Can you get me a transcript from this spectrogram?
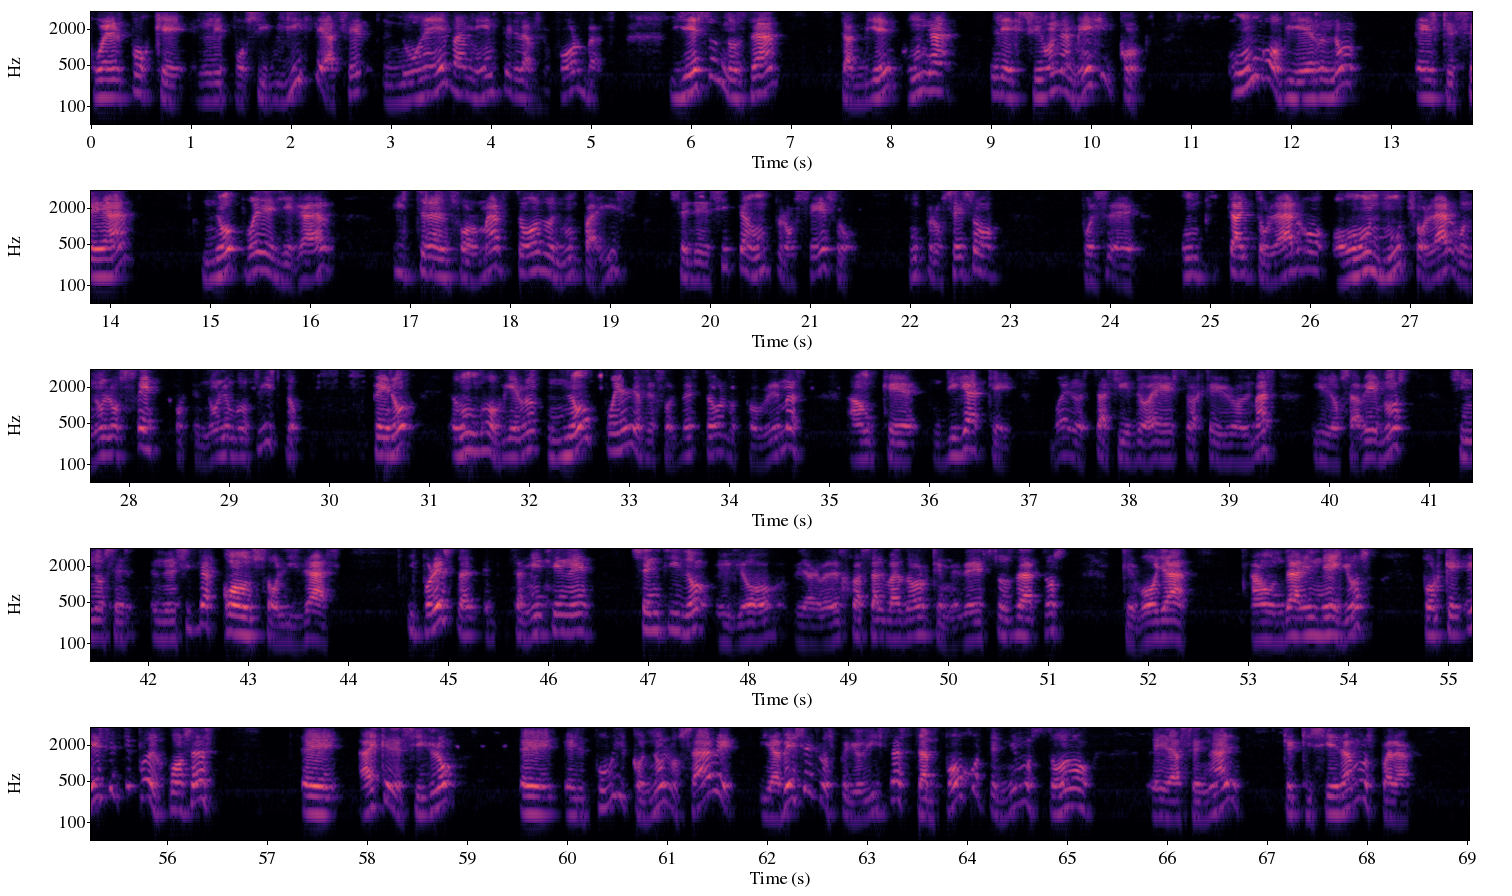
Cuerpo que le posibilite hacer nuevamente las reformas. Y eso nos da también una lección a México. Un gobierno, el que sea, no puede llegar y transformar todo en un país. Se necesita un proceso, un proceso, pues, eh, un tanto largo o un mucho largo, no lo sé, porque no lo hemos visto. Pero un gobierno no puede resolver todos los problemas, aunque diga que, bueno, está haciendo esto, aquello y lo demás, y lo sabemos, sino se necesita consolidar. Y por eso también tiene sentido, y yo le agradezco a Salvador que me dé estos datos, que voy a ahondar en ellos, porque este tipo de cosas, eh, hay que decirlo, eh, el público no lo sabe y a veces los periodistas tampoco tenemos todo el arsenal que quisiéramos para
